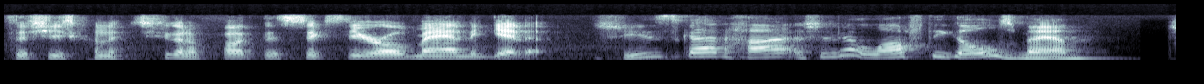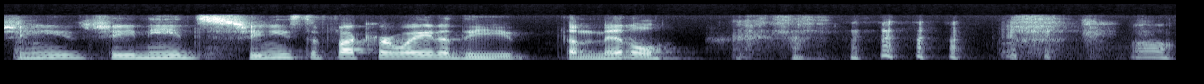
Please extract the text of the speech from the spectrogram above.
so she's gonna she's gonna fuck this sixty year old man to get it. She's got high. She's got lofty goals, man. She needs. She needs. She needs to fuck her way to the the middle. Oh,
